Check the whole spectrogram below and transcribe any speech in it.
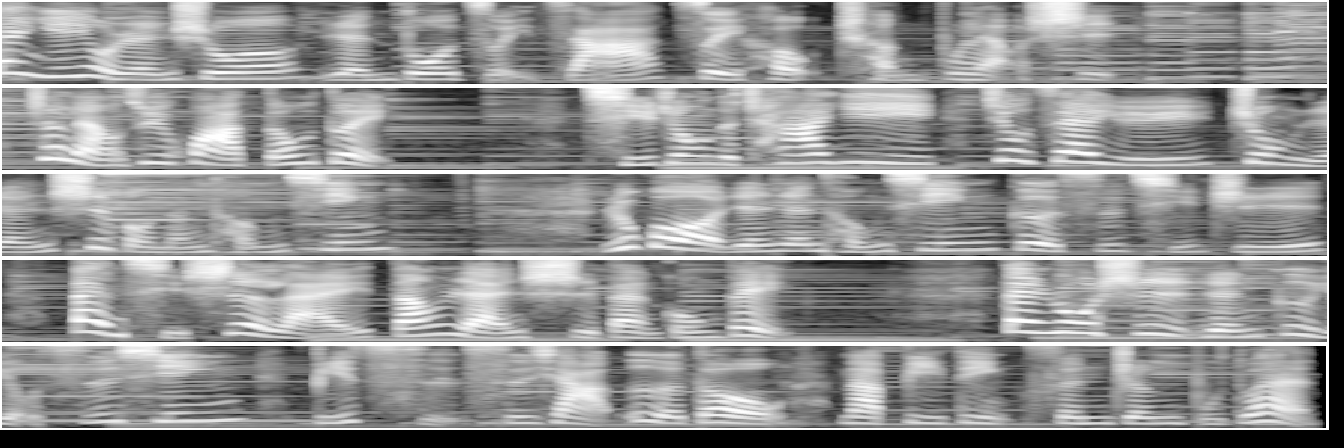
但也有人说人多嘴杂，最后成不了事。这两句话都对，其中的差异就在于众人是否能同心。如果人人同心，各司其职，办起事来当然事半功倍。但若是人各有私心，彼此私下恶斗，那必定纷争不断，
